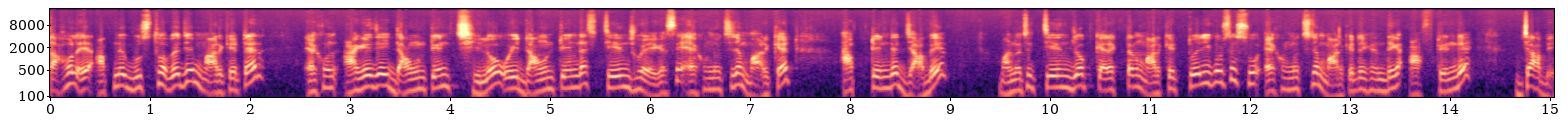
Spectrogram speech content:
তাহলে আপনি বুঝতে হবে যে মার্কেটের এখন আগে যেই ডাউন ট্রেন্ড ছিল, ওই ডাউন ট্রেন্ডটা চেঞ্জ হয়ে গেছে। এখন হচ্ছে যে মার্কেট আপ ট্রেন্ডে যাবে। মানে হচ্ছে চেঞ্জ অফ ক্যারেক্টার মার্কেট তৈরি করছে। সো এখন হচ্ছে যে মার্কেট এখান থেকে আপ ট্রেন্ডে যাবে।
